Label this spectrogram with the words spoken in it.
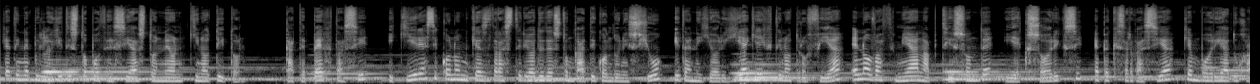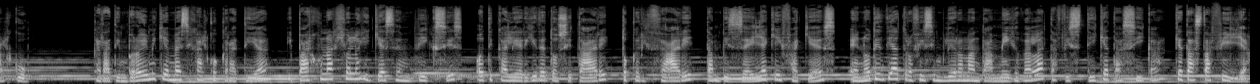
για την επιλογή της τοποθεσίας των νέων κοινοτήτων. Κατ' επέκταση, οι κύριες οικονομικές δραστηριότητες των κατοίκων του νησιού ήταν η γεωργία και η χτινοτροφία, ενώ βαθμία αναπτύσσονται η εξόριξη, επεξεργασία και εμπορία του χαλκού. Κατά την πρώιμη και μέση χαλκοκρατία υπάρχουν αρχαιολογικές ενδείξεις ότι καλλιεργείται το σιτάρι, το κρυθάρι, τα μπιζέλια και οι φακές, ενώ τη διατροφή συμπλήρωναν τα αμύγδαλα, τα φιστίκια, τα σίκα και τα σταφύλια.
